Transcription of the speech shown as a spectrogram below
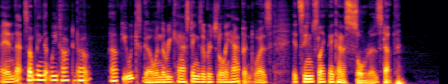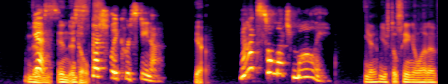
And that's something that we talked about a few weeks ago when the recastings originally happened. Was it seems like they kind of sort up yes. in adults. Especially Christina. Yeah. Not so much Molly. Yeah, you're still seeing a lot of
